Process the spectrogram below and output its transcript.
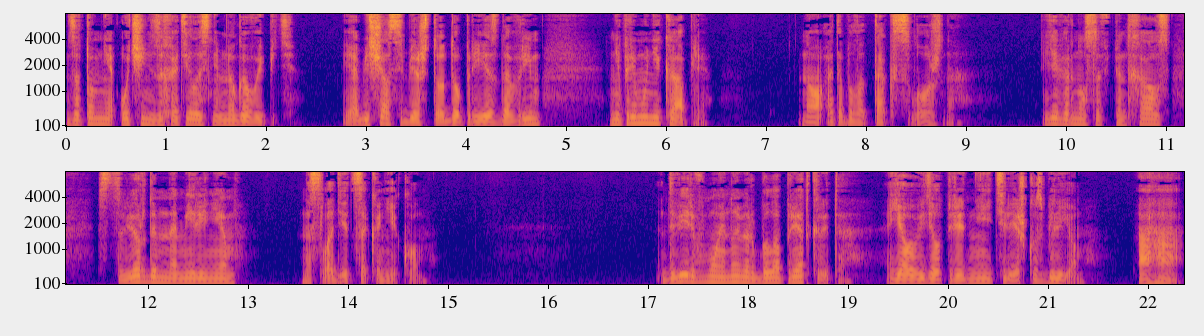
Зато мне очень захотелось немного выпить. Я обещал себе, что до приезда в Рим не приму ни капли. Но это было так сложно. Я вернулся в пентхаус с твердым намерением насладиться коньяком. Дверь в мой номер была приоткрыта. Я увидел перед ней тележку с бельем. Ага,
